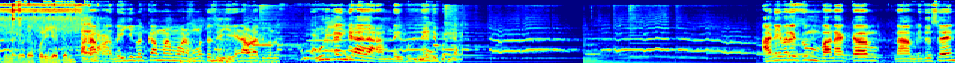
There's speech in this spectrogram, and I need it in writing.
இதனோட பொறிக்கட்டும். ஆனா வெயில் வைக்காம நம்ம மூத்த செய்யுது ஏன்னா அவ்வளோத்துக்கு வந்து ஒரு கைண்ட நம்ம நேற்று ஃபுல்லா அனைவருக்கும் வணக்கம். நான் விதுசன்.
